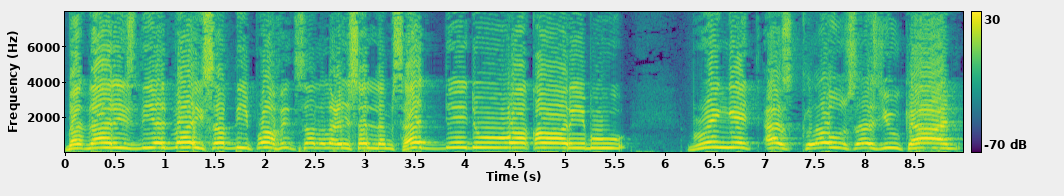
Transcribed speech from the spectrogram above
But that is the advice of the Prophet ﷺ. Saddidu wa qaribu. Bring it as close as you can.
